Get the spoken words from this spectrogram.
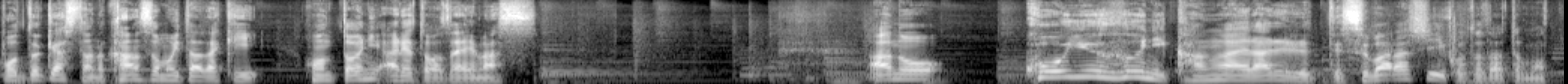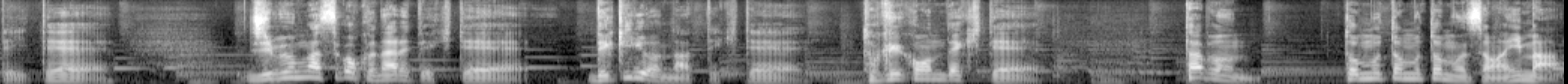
ポッドキャストの感想もいただき本当にありがとうございます。あのこういうふうに考えられるって素晴らしいことだと思っていて自分がすごく慣れてきてできるようになってきて溶け込んできて多分トムトムトムさんは今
